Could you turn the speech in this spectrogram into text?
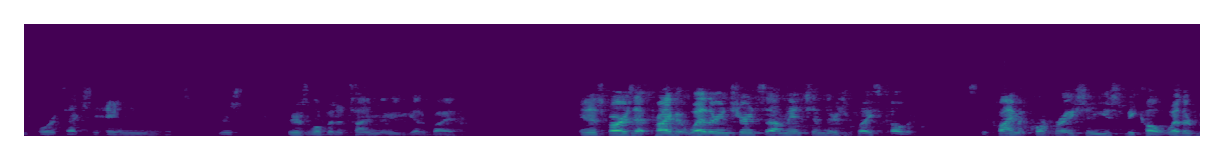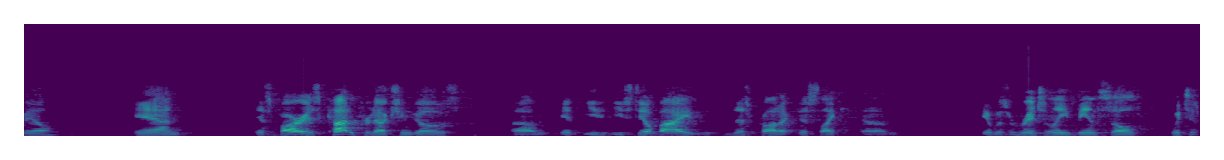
before it's actually hailing. There's there's a little bit of time there. You got to buy it. And as far as that private weather insurance I mentioned, there's a place called the, the Climate Corporation. It used to be called Weatherbill. And as far as cotton production goes, um, it you, you still buy this product just like um, it was originally being sold, which is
